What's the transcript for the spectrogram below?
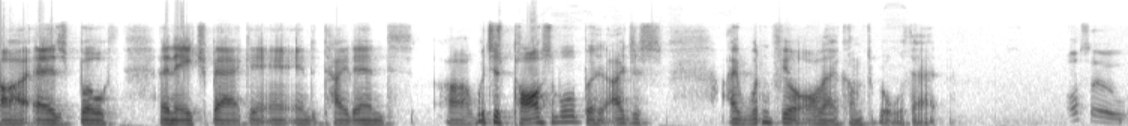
uh, as both an H-back and, and a tight end, uh, which is possible, but I just I wouldn't feel all that comfortable with that. also,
